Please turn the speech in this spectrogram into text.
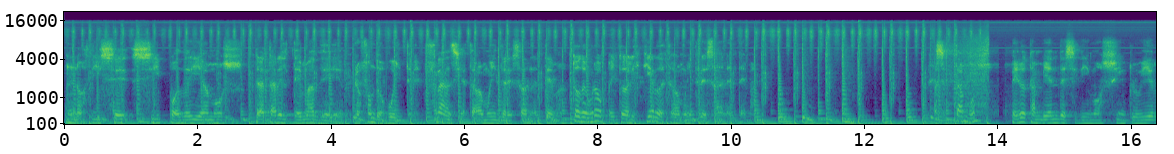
nos dice si podríamos tratar el tema de los fondos buitre. Francia estaba muy interesada en el tema, toda Europa y toda la izquierda estaba muy interesada en el tema. Aceptamos, pero también decidimos incluir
